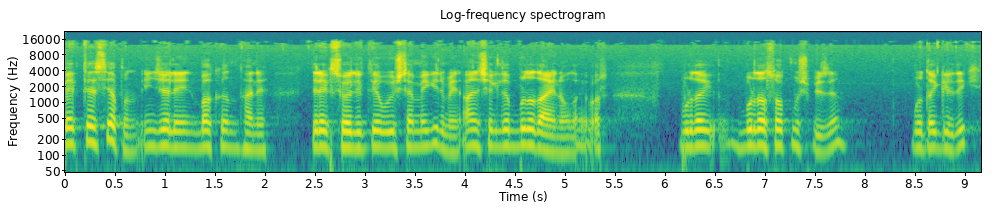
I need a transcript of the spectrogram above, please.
backtest yapın. inceleyin, bakın hani direkt söyledik diye bu işleme girmeyin. Aynı şekilde burada da aynı olay var. Burada burada sokmuş bizi. Burada girdik.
